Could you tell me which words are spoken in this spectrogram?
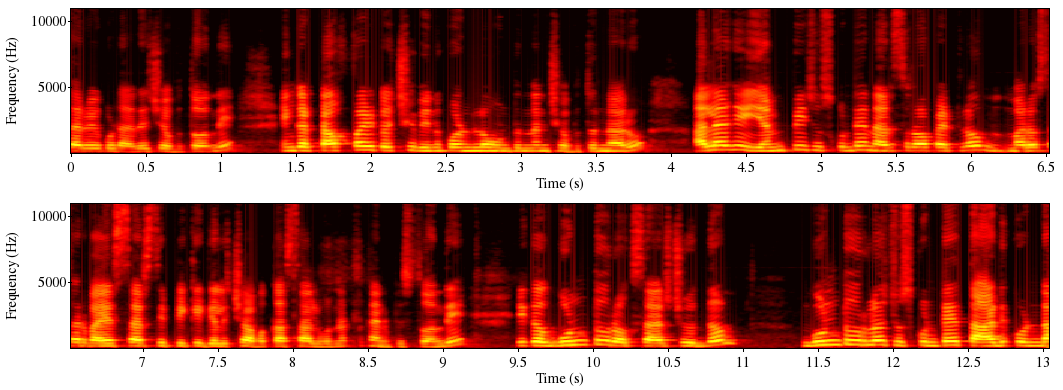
సర్వే కూడా అదే చెబుతోంది. ఇంకా టఫ్ ఫైట్ వచ్చి వినుకొండలో ఉంటుందని చెబుతున్నారు. అలాగే ఎంపీ చూసుకుంటే నరసరావుపేటలో మరోసారి వైఎస్ఆర్సీపీకి గెలిచే అవకాశాలు ఉన్నట్లు కనిపిస్తోంది. ఇక గుంటూరు ఒకసారి చూద్దాం. గుంటూరులో చూసుకుంటే తాడికొండ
